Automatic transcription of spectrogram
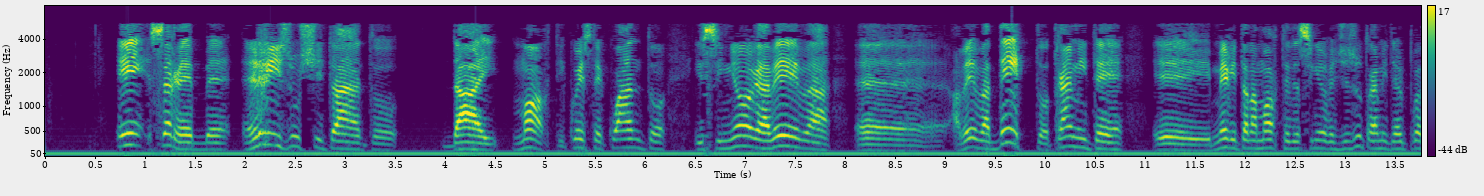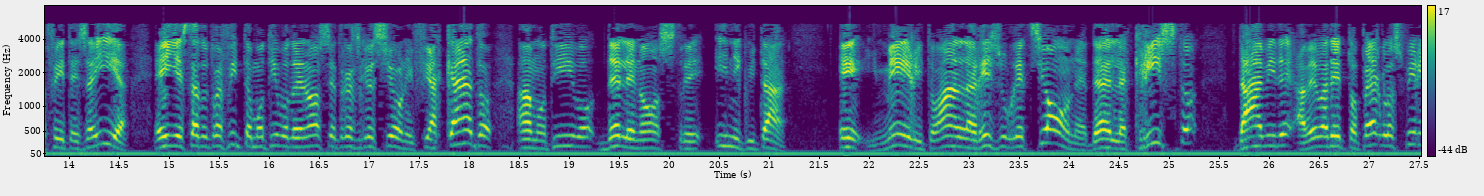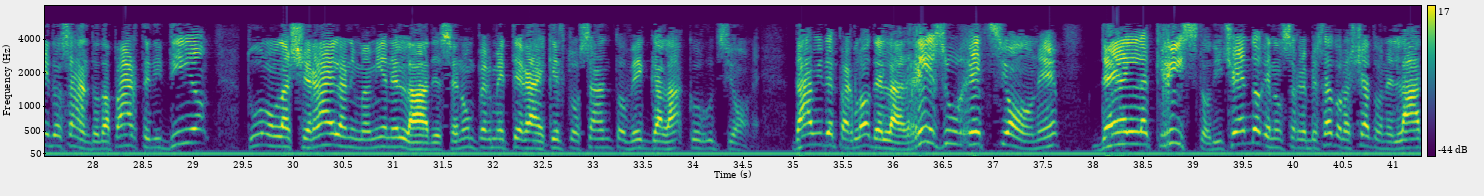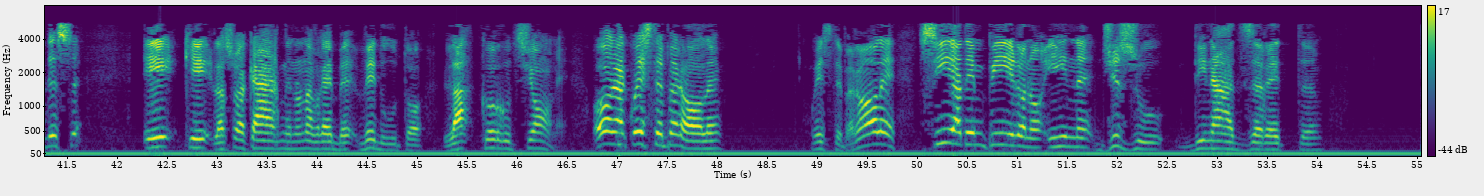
e sarebbe risuscitato dai morti. Questo è quanto il Signore aveva, eh, aveva detto tramite, eh, merita la morte del Signore Gesù tramite il profeta Isaia. Egli è stato trafitto a motivo delle nostre trasgressioni, fiaccato a motivo delle nostre iniquità. E in merito alla risurrezione del Cristo, Davide aveva detto per lo Spirito Santo da parte di Dio, tu non lascerai l'anima mia nell'Ades e non permetterai che il tuo santo vegga la corruzione. Davide parlò della resurrezione del Cristo, dicendo che non sarebbe stato lasciato nell'Ades e che la sua carne non avrebbe veduto la corruzione. Ora queste parole, queste parole si adempirono in Gesù di Nazareth.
